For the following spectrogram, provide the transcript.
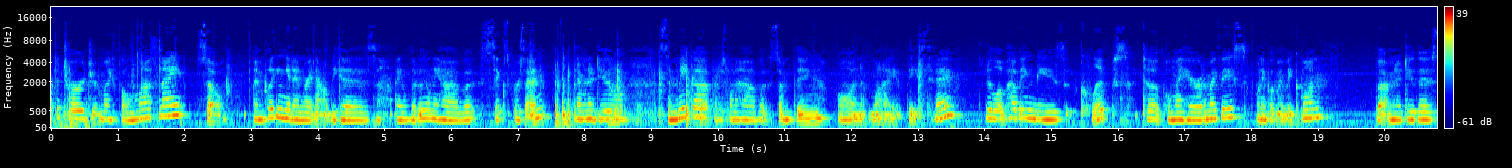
forgot to charge my phone last night, so I'm plugging it in right now because I literally only have 6%. But I'm gonna do some makeup. I just wanna have something on my face today. I love having these clips to pull my hair out of my face when I put my makeup on. But I'm gonna do this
